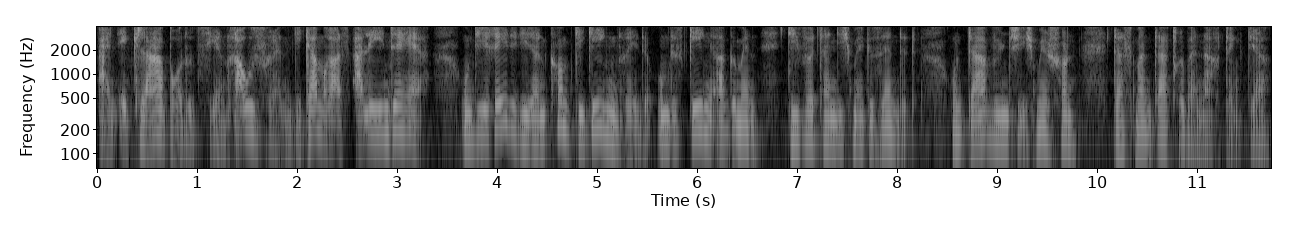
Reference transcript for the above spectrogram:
ein Eklat produzieren, rausrennen, die Kameras alle hinterher und die Rede, die dann kommt, die Gegenrede, um das Gegenargument, die wird dann nicht mehr gesendet. Und da wünsche ich mir schon, dass man darüber nachdenkt, ja,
